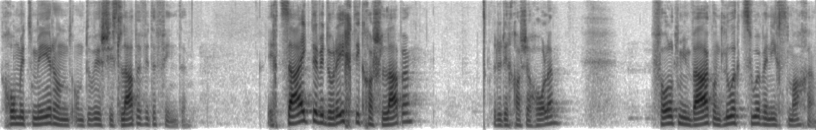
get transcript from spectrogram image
Komm mit mir und, und du wirst dein Leben wiederfinden. Ich zeige dir, wie du richtig kannst leben wie du dich kannst erholen kannst. Folge meinem Weg und schau zu, wenn ich es mache.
